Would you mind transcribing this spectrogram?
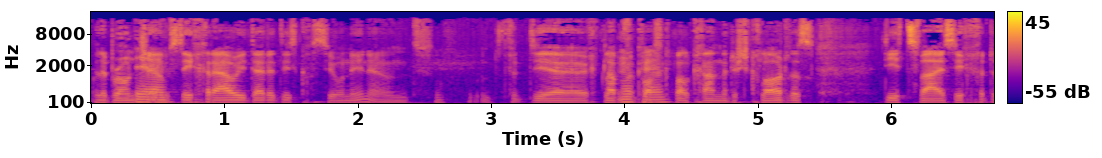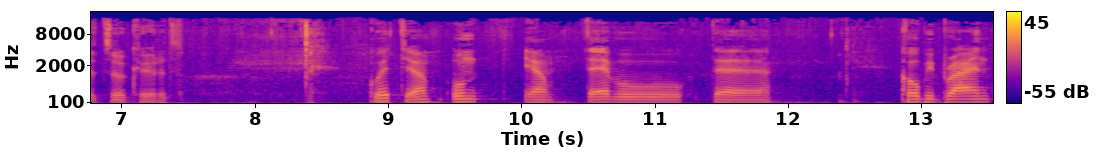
LeBron Ja. James sicher auch in dieser Diskussion rein. Und, und für die, äh, ich glaube, für Okay. Basketballkenner ist klar, dass die zwei sicher dazugehören. Gut, ja. Und ja, der, wo der Kobe Bryant,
